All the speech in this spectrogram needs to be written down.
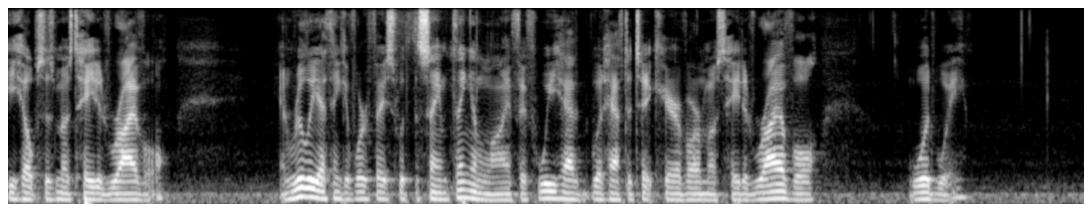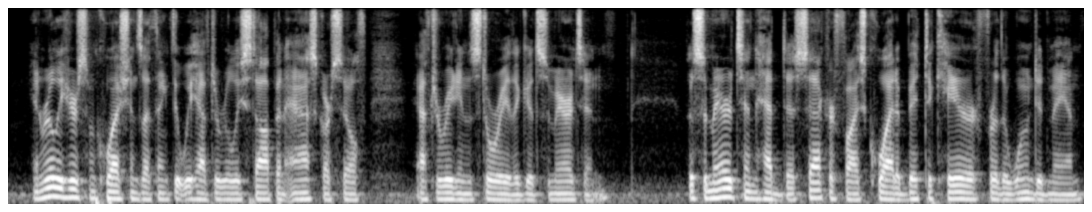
he helps his most hated rival. And really, I think if we're faced with the same thing in life, if we would have to take care of our most hated rival, would we? And really, here's some questions I think that we have to really stop and ask ourselves after reading the story of the Good Samaritan. The Samaritan had to sacrifice quite a bit to care for the wounded man,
